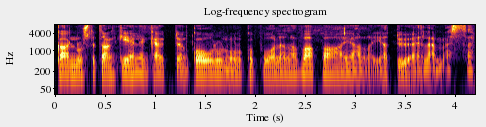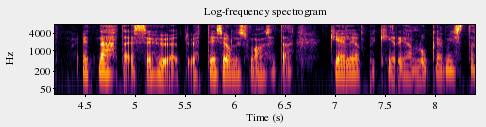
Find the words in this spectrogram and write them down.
kannustetaan kielen käyttöön koulun ulkopuolella vapaa-ajalla ja työelämässä että nähtäisi se hyöty, ettei se olisi vaan sitä kielioppikirjan lukemista.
